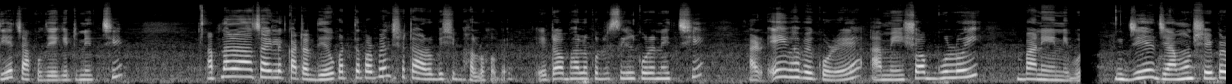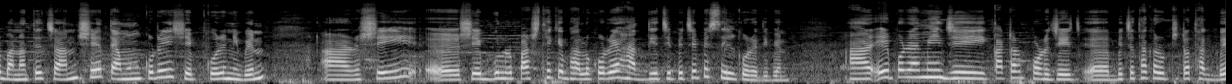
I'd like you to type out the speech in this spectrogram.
দিয়ে চাকু দিয়ে কেটে নিচ্ছি। আপনারা চাইলে কাটার দিয়েও কাটতে পারবেন, সেটা আরও বেশি ভালো হবে। এটাও ভালো করে সিল করে নিচ্ছি। আর এইভাবে করে আমি সবগুলোই বানিয়ে নিব। যে যেমন শেপের বানাতে চান, সে তেমন করেই শেপ করে নেবেন। আর সেই শেপগুলোর পাশ থেকে ভালো করে হাত দিয়ে চেপে চেপে সিল করে দিবেন। আর এরপরে আমি যে কাটার পরে যে বেঁচে থাকা রুটিটা থাকবে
